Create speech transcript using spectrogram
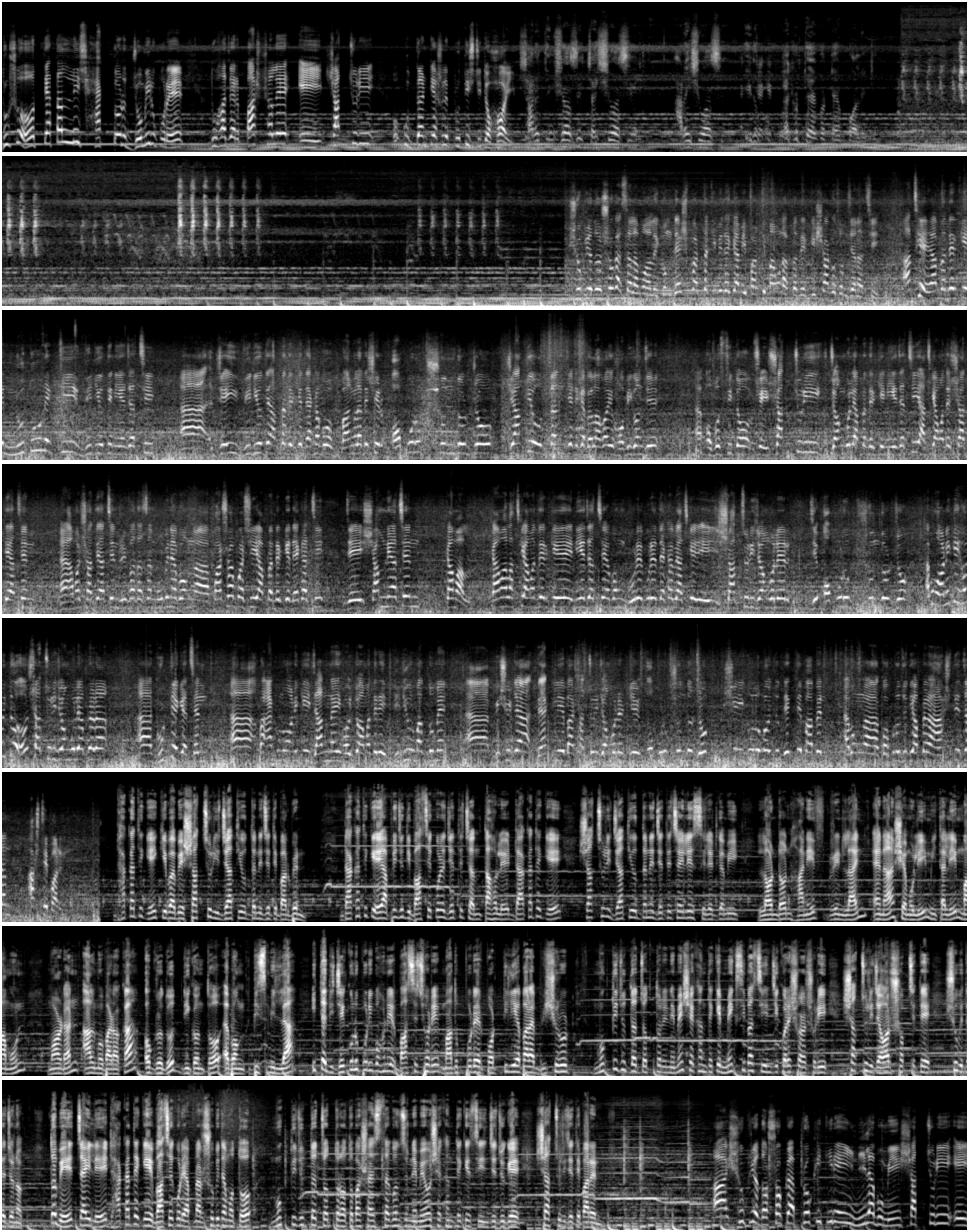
দুশো তেতাল্লিশ হেক্টর জমির উপরে দু হাজার পাঁচ সালে এই সাতচুরি উদ্যানটি আসলে প্রতিষ্ঠিত হয়। সাড়ে তিনশো আছে চারশো আছে আড়াইশো আছে এরকম। একটা একটা কোয়ালিটি সুপ্রিয় দর্শক, আসসালামু আলাইকুম। দেশবার্তা টিভি থেকে আমি পার্থিব মামুন আপনাদেরকে স্বাগতম জানাচ্ছি। আজকে আপনাদেরকে নতুন একটি ভিডিওতে নিয়ে যাচ্ছি। যেই ভিডিওতে আপনাদেরকে দেখাবো বাংলাদেশের অপরূপ সৌন্দর্য জাতীয় উদ্যান, যেটাকে বলা হয় হবিগঞ্জে অবস্থিত সেই সাতচুরি জঙ্গলে আপনাদেরকে নিয়ে যাচ্ছি। আজকে আমাদের সাথে আছেন আমার সাথে আছেন রিফাত হাসান মুবিন এবং পাশাপাশি আপনাদেরকে দেখাচ্ছি যে সামনে আছেন কামাল। কামাল আজকে আমাদেরকে নিয়ে যাচ্ছে এবং ঘুরে ঘুরে দেখাবে আজকে এই সাতচুরি জঙ্গলের যে অপরূপ সৌন্দর্য। এবং অনেকেই হয়তো সাতচুরি জঙ্গলে আপনারা ঘুরতে গেছেন বা এখনও অনেকেই যান নাই, হয়তো আমাদের এই ভিডিওর মাধ্যমে বিষয়টা দেখলে বা সাতচুরি জঙ্গলের যে অপরূপ সৌন্দর্য, সেইগুলো হয়তো দেখতে পাবেন এবং কখনো যদি আপনারা আসতে চান, আসতে পারেন। ঢাকা থেকে কীভাবে সাতচুরি জাতীয় উদ্যানে যেতে পারবেন? ঢাকা থেকে আপনি যদি বাসে করে যেতে চান, তাহলে ঢাকা থেকে সাতচুরি জাতীয় উদ্যানে যেতে চাইলে সিলেটগামী London, Hanif green line Ena, Shyamoli, Mitali, Mamun modern Al Mobaraka Agradut, Diganta এবং বিসমিল্লা ইত্যাদি যে কোনো পরিবহনের বাসে ছড়ে মাধবপুরের পর তিলিয়াপাড়া বিশ্ব রোড মুক্তিযোদ্ধা চত্বরে নেমে সেখান থেকে মেক্সি বা সিএনজি করে সরাসরি সাতচুরি যাওয়ার সবচেয়ে সুবিধাজনক। তবে চাইলে ঢাকা থেকে বাসে করে আপনার সুবিধা মতো মুক্তিযোদ্ধা চত্বর অথবা শায়স্তাগঞ্জ নেমেও সেখান থেকে সিএনজি যুগে সাতচুরি যেতে পারেন। সুপ্রিয় দর্শক, প্রকৃতির এই নীলাভূমি, সাতচুরি এই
